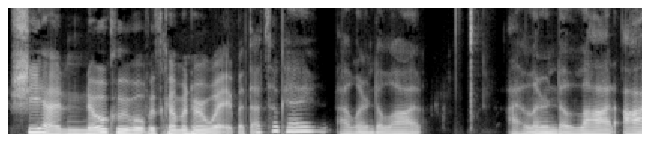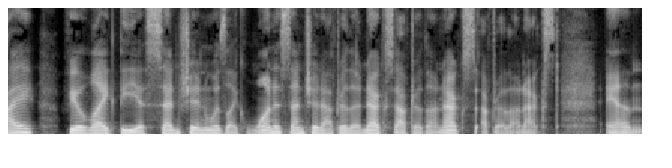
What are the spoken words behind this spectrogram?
she had no clue what was coming her way, but that's okay. I learned a lot. I learned a lot. I feel like the ascension was like one ascension after the next, after the next, after the next. And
